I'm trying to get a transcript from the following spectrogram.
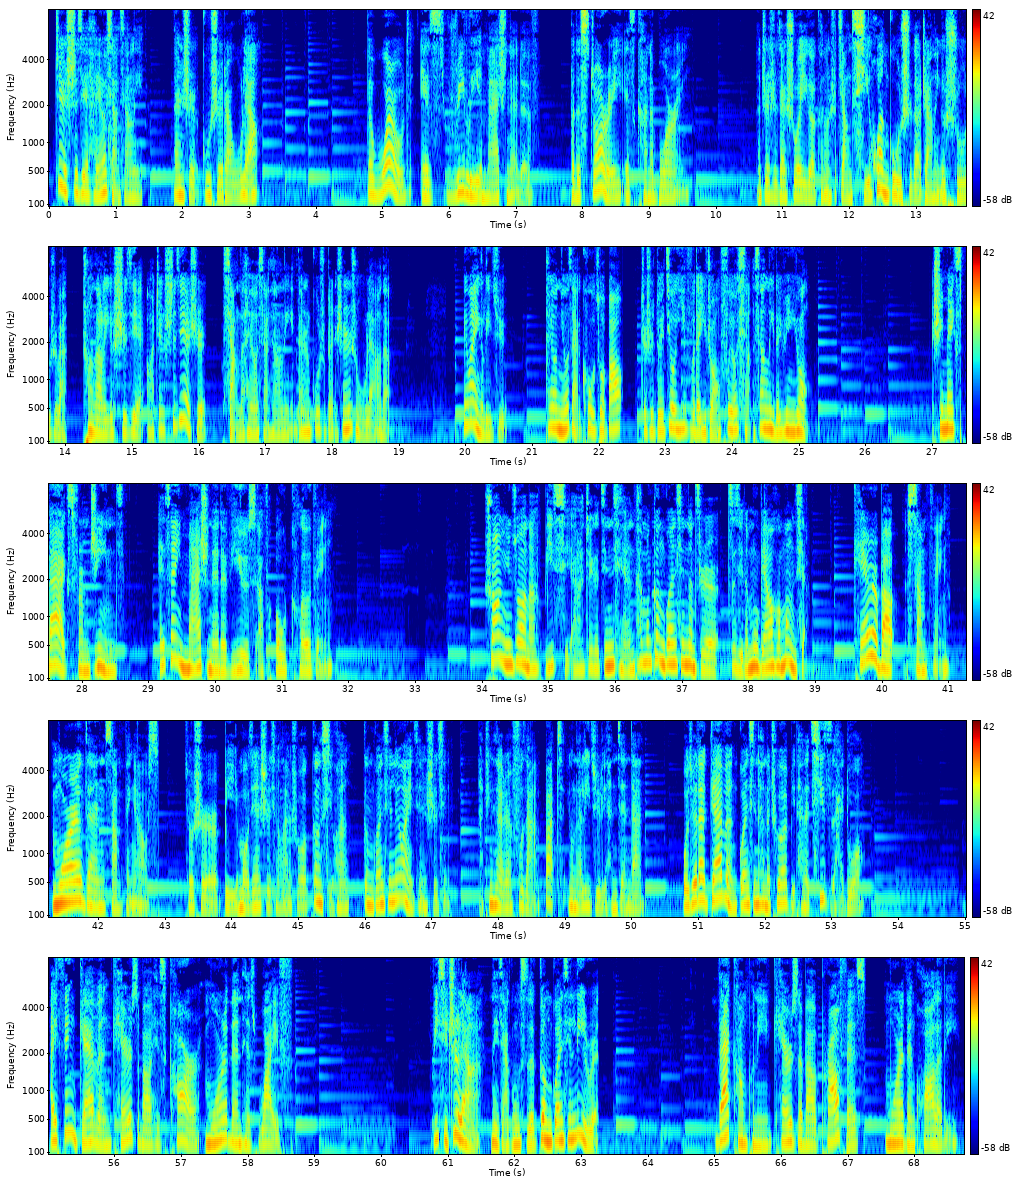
这个世界很有想象力，但是故事有点无聊。The world is really imaginative, but the story is kind of boring. 那这是在说一个可能是讲奇幻故事的这样的一个书是吧？创造了一个世界啊，这个世界是想的很有想象力，但是故事本身是无聊的。另外一个例句，他用牛仔裤做包，这是对旧衣服的一种富有想象力的运用。She makes bags from jeans. It's an imaginative use of old clothing. 双鱼座呢，比起啊这个金钱，他们更关心的是自己的目标和梦想，care about something more than something else，就是比某件事情来说更喜欢、更关心另外一件事情。啊，听起来有点复杂，but 用在例句里很简单。我觉得 Gavin 关心他的车比他的妻子还多。I think Gavin cares about his car more than his wife。 比起质量啊，那家公司更关心利润。that company cares about profits more than quality.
